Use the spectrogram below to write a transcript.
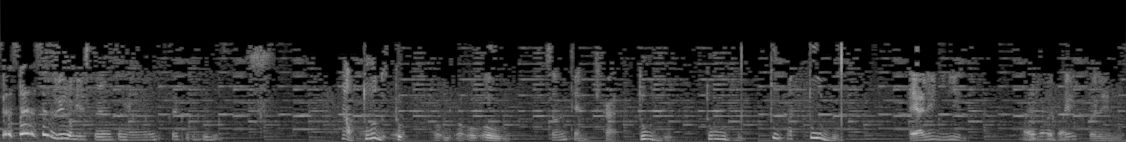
Vocês viram o History né, também, né? Se vocês viram. Não, tudo. Tu, o- o- o- você não entende, cara. Tudo, tudo, tudo, tudo é alienígena. É por alienígena.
